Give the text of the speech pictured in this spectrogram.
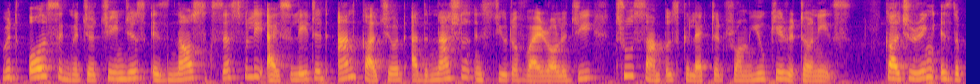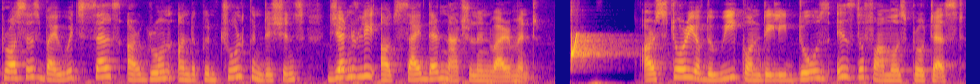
with all signature changes, is now successfully isolated and cultured at the National Institute of Virology through samples collected from UK returnees. Culturing is the process by which cells are grown under controlled conditions, generally outside their natural environment. Our story of the week on Daily Dose is the farmers' protest.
